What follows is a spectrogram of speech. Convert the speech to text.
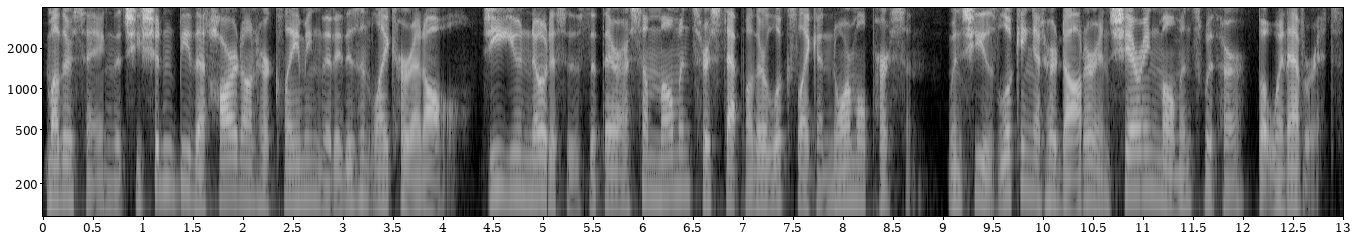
mother saying that she shouldn't be that hard on her claiming that it isn't like her at all. Ji-yoon notices that there are some moments her stepmother looks like a normal person when she is looking at her daughter and sharing moments with her, but whenever it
